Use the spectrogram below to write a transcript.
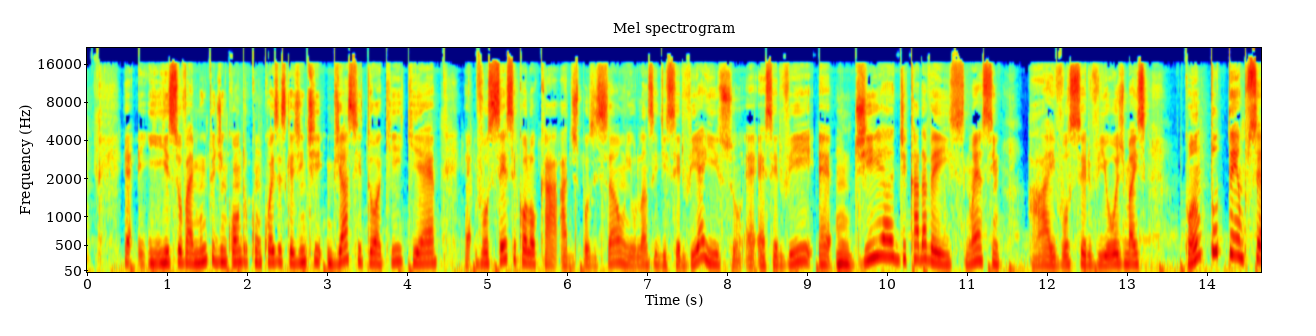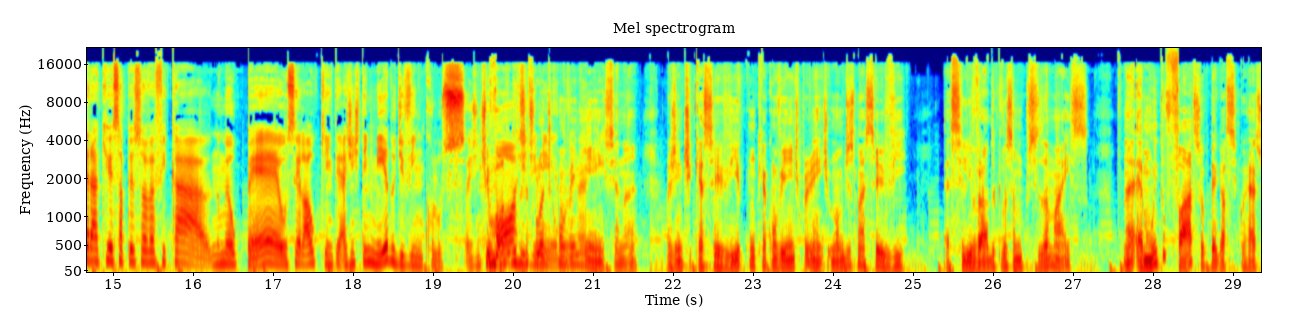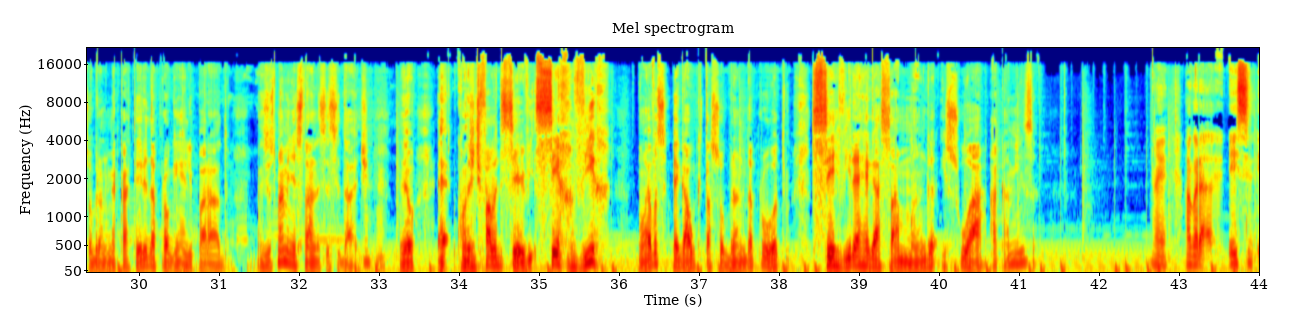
É, e isso vai muito de encontro com coisas que a gente já citou aqui, que é, é você se colocar à disposição, e o lance de servir é isso. É, é servir é, um dia de cada vez. Não é assim, ai, vou servir hoje, mas quanto tempo será que essa pessoa vai ficar no meu pé, ou sei lá o que? A gente tem medo de vínculos. A gente que morre você de falou medo, de conveniência, né? né? A gente quer servir com o que é conveniente pra gente. O nome disso não é servir é se livrar do que você não precisa mais. Né? É muito fácil eu pegar 5 reais sobrando na minha carteira e dar pra alguém ali parado. Mas isso não é ministrar necessidade. Uhum. Entendeu? É, quando a gente fala de servir, servir não é você pegar o que tá sobrando e dar pro outro. Servir é arregaçar a manga e suar a camisa. É, agora, esse,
